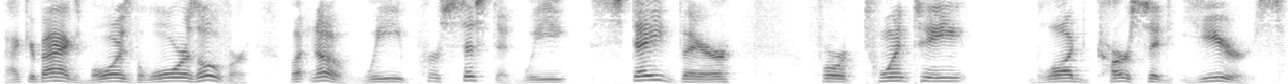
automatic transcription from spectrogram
Pack your bags, boys, the war is over. But no, we persisted. We stayed there for 20 blood cursed years.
